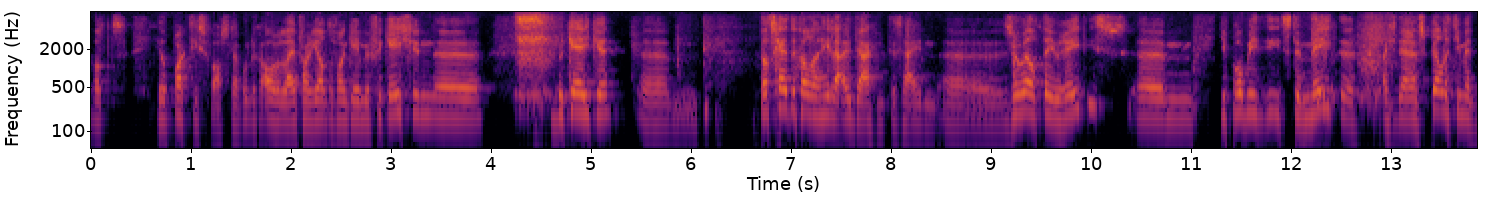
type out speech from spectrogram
wat heel praktisch was. We hebben ook nog allerlei varianten van gamification bekeken. Um, dat schijnt toch wel een hele uitdaging te zijn. Uh, zowel theoretisch, um, je probeert iets te meten. Als je daar een spelletje met,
